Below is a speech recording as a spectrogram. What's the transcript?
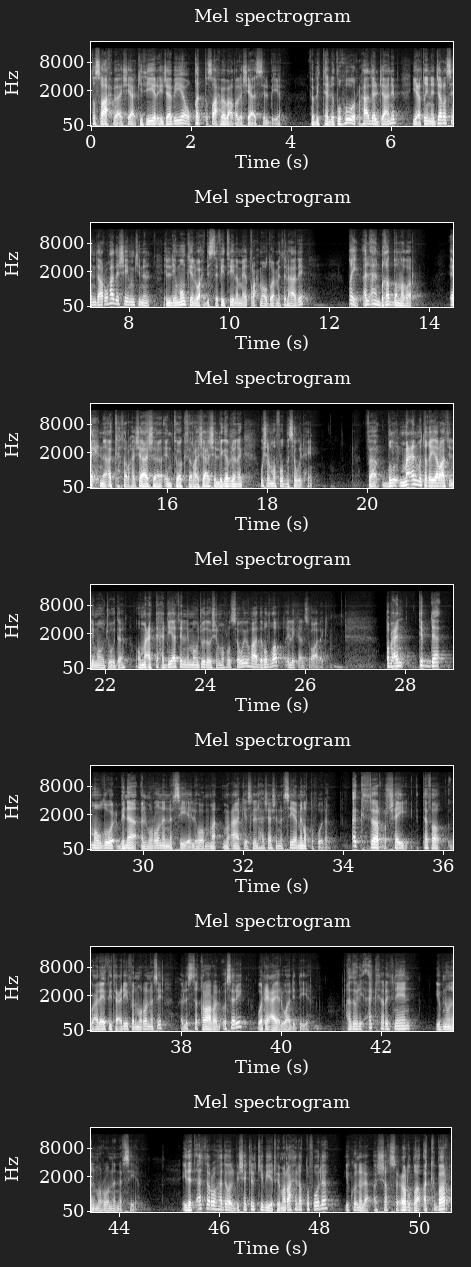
تصاحبه أشياء كثير إيجابية وقد تصاحبه بعض الأشياء السلبية. فبالتالي ظهور هذا الجانب يعطينا جرس إنذار وهذا الشيء ممكن اللي ممكن الواحد يستفيد فيه لما يطرح موضوع مثل هذه. طيب الآن بغض النظر إحنا أكثر هشاشه أنتم أكثر هشاشه اللي قبلنا وش المفروض نسوي الحين؟ فمع المتغيرات اللي موجودة ومع التحديات اللي موجودة وش المفروض تسوي؟ وهذا بالضبط اللي كان سؤالك. طبعا تبدأ موضوع بناء المرونة النفسية اللي هو معاكس للهشاشة النفسية من الطفولة. أكثر شيء اتفقوا عليه في تعريف المرونة النفسية الاستقرار الأسري والرعاية الوالدية. هذول أكثر اثنين يبنون المرونة النفسية. إذا تأثروا هذول بشكل كبير في مراحل الطفولة يكون الشخص عرضة أكبر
